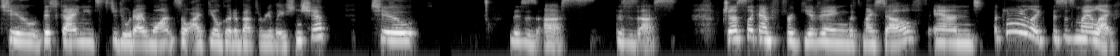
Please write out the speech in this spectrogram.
to this guy needs to do what i want so i feel good about the relationship to this is us. This is us just like I'm forgiving with myself and okay, like this is my life.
